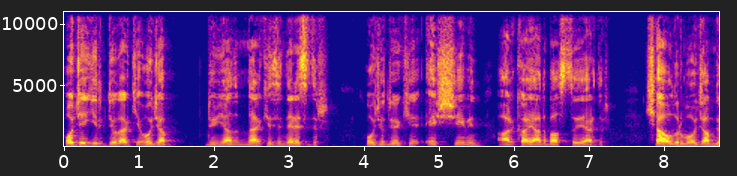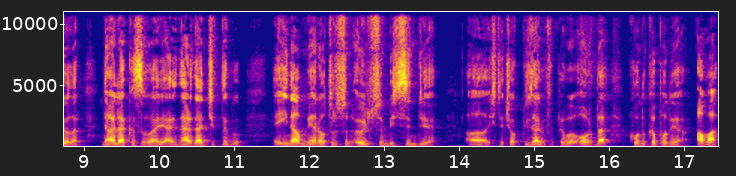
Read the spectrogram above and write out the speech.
Hocaya girip diyorlar ki hocam dünyanın merkezi neresidir? Hoca diyor ki eşeğimin arka ayağını bastığı yerdir. Ya olur mu hocam diyorlar. Ne alakası var yani nereden çıktı bu? E inanmayan otursun ölsün bitsin diyor. Aa işte çok güzel bir fıkra bu. Orada konu kapanıyor. Ama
